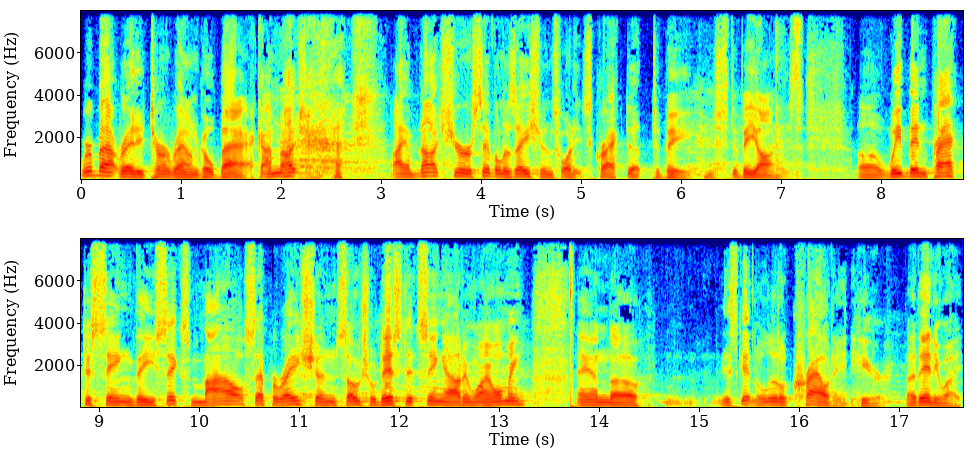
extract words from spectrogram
We're about ready to turn around and go back. I'm not. I am not sure civilization's what it's cracked up to be. Just to be honest. Uh, we've been practicing the six mile separation social distancing out in Wyoming, and uh, it's getting a little crowded here. But anyway,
